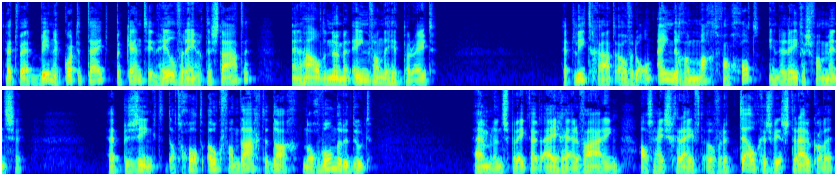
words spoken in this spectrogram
Het werd binnen korte tijd bekend in heel Verenigde Staten en haalde nummer 1 van de hitparade. Het lied gaat over de oneindige macht van God in de levens van mensen. Het bezingt dat God ook vandaag de dag nog wonderen doet. Hamlin spreekt uit eigen ervaring als hij schrijft over het telkens weer struikelen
